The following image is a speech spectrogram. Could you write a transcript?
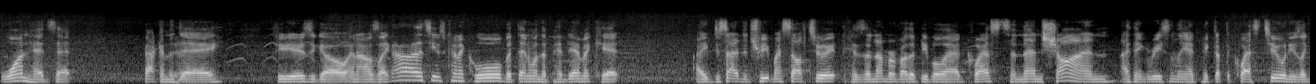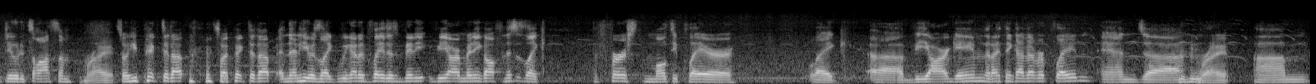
One headset back in the yeah. day, a few years ago, and I was like, oh, that seems kind of cool. But then when the pandemic hit, I decided to treat myself to it because a number of other people had Quests, and then Sean, I think recently had picked up the Quest 2, and he was like, dude, it's awesome. Right. So he picked it up. so I picked it up, and then he was like, we got to play this mini VR mini golf, and this is like the first multiplayer like uh, VR game that I think I've ever played, and uh, mm-hmm. right. Um,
